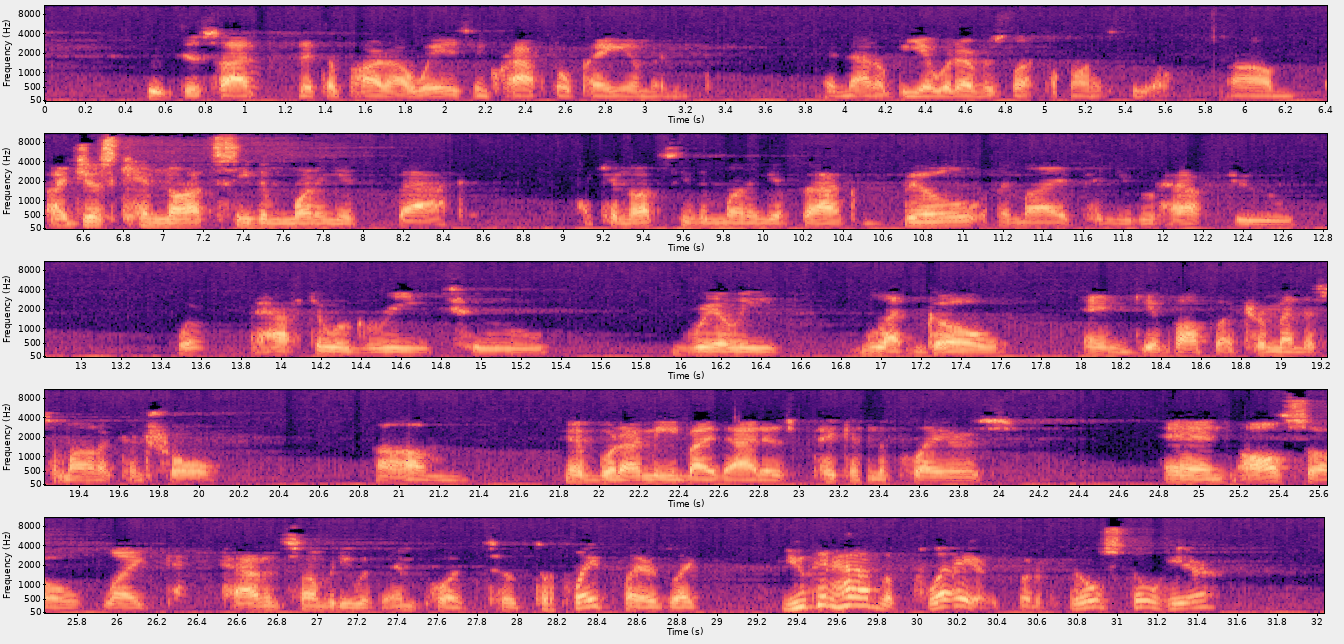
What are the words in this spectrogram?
We've decided to part our ways, and Kraft will pay him, and and that'll be it. whatever's left on his deal. Um, I just cannot see them running it back. I cannot see them running it back. Bill, in my opinion, would have to would have to agree to really let go and give up a tremendous amount of control. Um, and what I mean by that is picking the players and also like having somebody with input to, to play players. Like you can have the players, but if Bill's still here,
